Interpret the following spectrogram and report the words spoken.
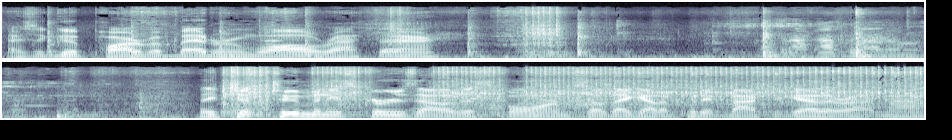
That's a good part of a bedroom wall right there. They took too many screws out of this form, so they got to put it back together right now.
